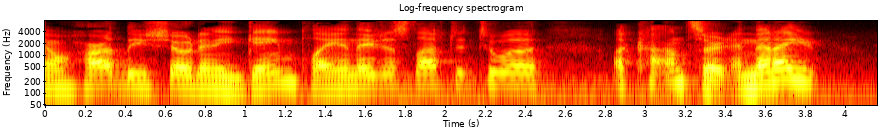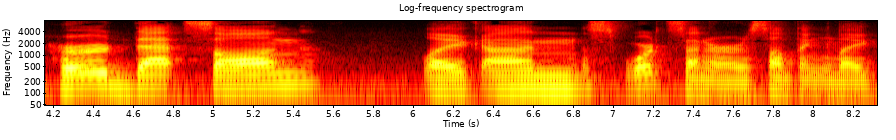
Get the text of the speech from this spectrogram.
know hardly showed any gameplay and they just left it to a, a concert. And then I heard that song like on Sports Center or something like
